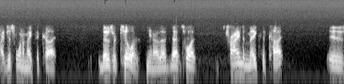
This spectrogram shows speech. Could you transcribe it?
I just want to make the cut. Those are killer. You know that that's what trying to make the cut is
